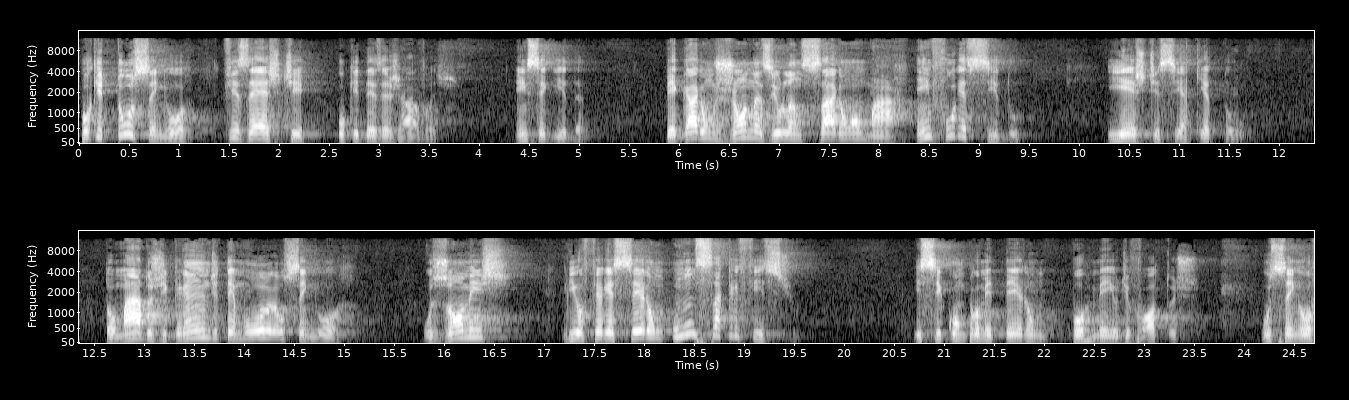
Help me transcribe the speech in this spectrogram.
porque tu, Senhor, fizeste o que desejavas. Em seguida, pegaram Jonas e o lançaram ao mar, enfurecido, e este se aquietou. Tomados de grande temor ao Senhor, os homens lhe ofereceram um sacrifício e se comprometeram por meio de votos. O Senhor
